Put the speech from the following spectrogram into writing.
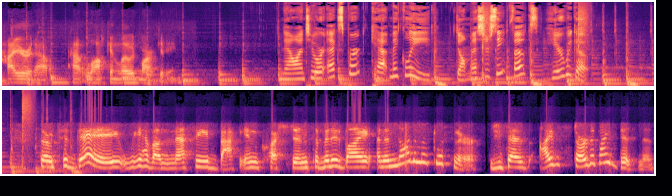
hire it out at Lock and Load Marketing. Now, on to our expert, Kat McLeod. Don't mess your seat, folks. Here we go. So today we have a messy back end question submitted by an anonymous listener. She says, I've started my business,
